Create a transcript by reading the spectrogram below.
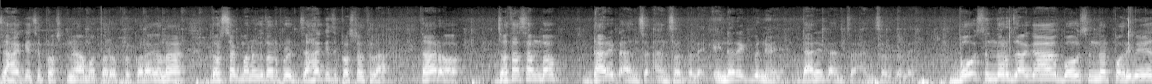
ଯାହା କିଛି ପ୍ରଶ୍ନ ଆମ ତରଫରୁ କରାଗଲା ଦର୍ଶକମାନଙ୍କ ତରଫରୁ ଯାହା କିଛି ପ୍ରଶ୍ନ ଥିଲା ତା'ର যথাসম্ভব ডাইরেক্ট আনসার আনসার দেলে ইনডাইরেক্ট বি নুহে ডাইরেক্ট আনসার আনসার দেলে বহু সুন্দর জায়গা বহু সুন্দর পরিবেশ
